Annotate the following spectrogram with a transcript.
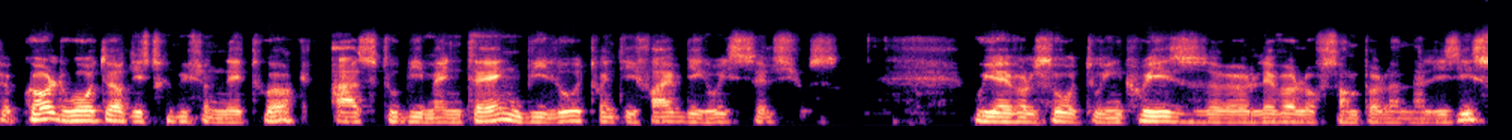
The cold water distribution network has to be maintained below 25 degrees Celsius. We have also to increase the level of sample analysis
